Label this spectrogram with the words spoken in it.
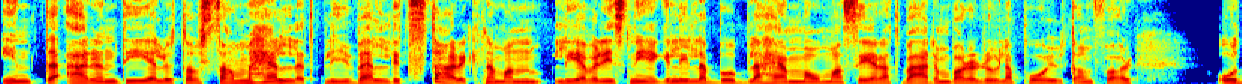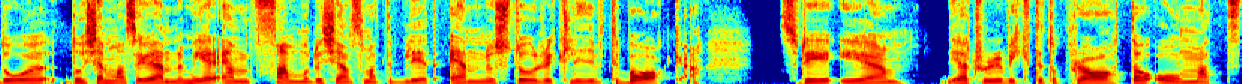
inte är en del av samhället blir väldigt stark när man lever i sin egen lilla bubbla hemma och man ser att världen bara rullar på utanför. Och då, då känner man sig ju ännu mer ensam och det känns som att det blir ett ännu större kliv tillbaka. Så det är, jag tror det är viktigt att prata om att,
